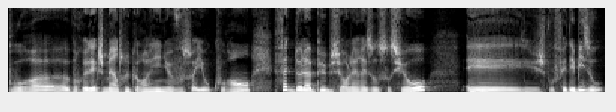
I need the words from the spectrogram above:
pour, euh, pour que dès que je mets un truc en ligne, vous soyez au courant. Faites de la pub sur les réseaux sociaux et je vous fais des bisous.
